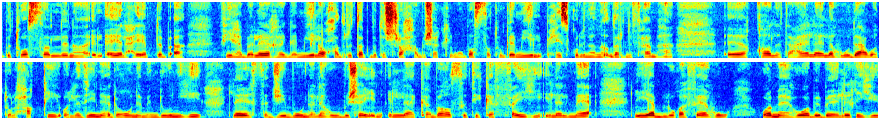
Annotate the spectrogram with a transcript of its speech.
بتوصل لنا الآية الحقيقة بتبقى فيها بلاغة جميلة وحضرتك بتشرحها بشكل مبسط وجميل بحيث كلنا نقدر نفهمها. قال تعالى له دعوة الحق والذين يدعون من دونه لا يستجيبون له بشيء إلا كباسط كفيه إلى الماء ليبلغ فاه وما هو ببالغه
